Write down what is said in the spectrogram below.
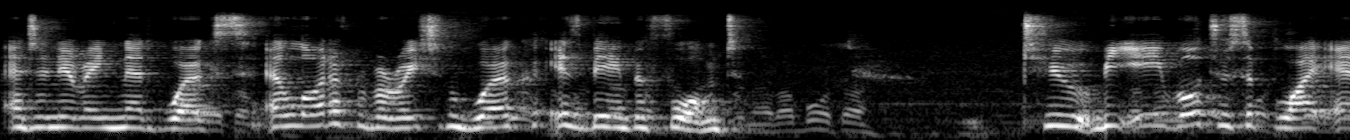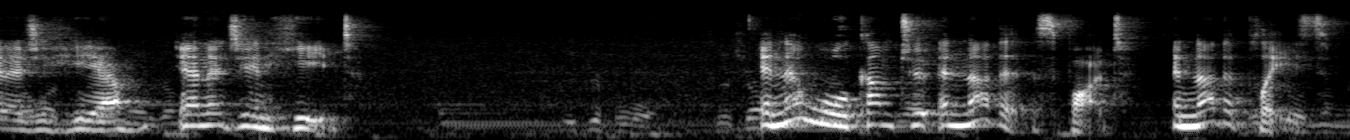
Engineering networks, a lot of preparation work is being performed to be able to supply energy here, energy and heat. And now we will come to another spot, another place.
